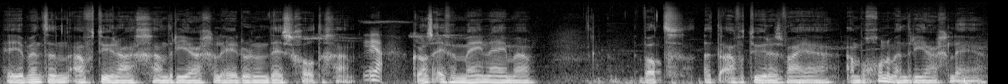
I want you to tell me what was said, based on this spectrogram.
Hey, je bent een avontuur aangegaan drie jaar geleden door naar deze school te gaan. Ja. Kan je ons even meenemen wat het avontuur is waar je aan begonnen bent drie jaar geleden?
